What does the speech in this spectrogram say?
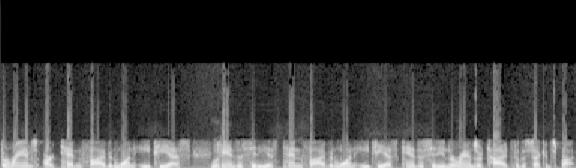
The Rams are 10 5 and 1 ATS. What? Kansas City is 10 5 and 1 ATS. Kansas City and the Rams are tied for the second spot.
